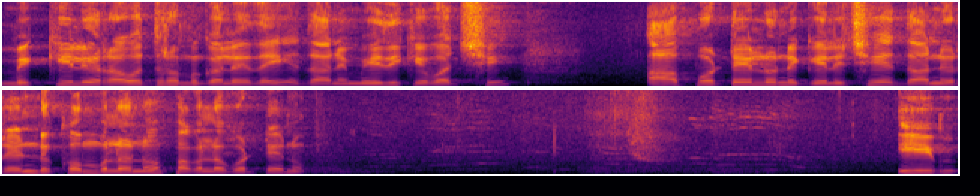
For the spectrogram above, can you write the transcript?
మిక్కిలి రౌద్రము గలేదై దాని మీదికి వచ్చి ఆ పొట్టేలును గెలిచి దాని రెండు కొమ్ములను పగలగొట్టాను. ఈ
